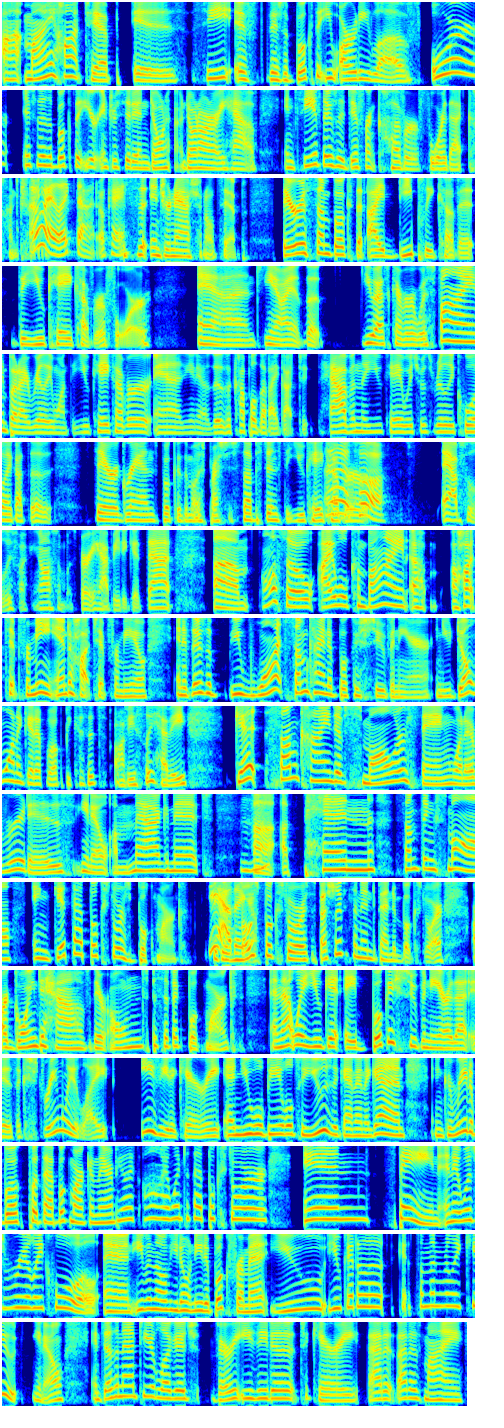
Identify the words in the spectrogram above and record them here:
uh, my hot tip is see if there's a book that you already love or if there's a book that you're interested in don't don't already have and see if there's a different cover for that country Oh, I like that. Okay. this is an international tip there are some books that i deeply covet the uk cover for and you know I, the us cover was fine but i really want the uk cover and you know there's a couple that i got to have in the uk which was really cool i got the Sara Gran's book of the most precious substance the uk oh, cover Oh, cool. Absolutely fucking awesome. Was very happy to get that. Um, also, I will combine a, a hot tip for me and a hot tip from you. And if there's a you want some kind of bookish souvenir and you don't want to get a book because it's obviously heavy, get some kind of smaller thing, whatever it is. You know, a magnet, Mhm. uh, a pen, something small, and get that bookstore's bookmark. Yeah, Because most bookstores, especially if it's an independent bookstore, are going to have their own specific bookmarks. And that way you get a bookish souvenir that is extremely light, easy to carry, and you will be able to use again and again. And you can read a book, put that bookmark in there, and be like, oh, I went to that bookstore in Spain, and it was really cool. And even though if you don't need a book from it, you you get a get something really cute, you know. It doesn't add to your luggage, very easy to to carry. That that is my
